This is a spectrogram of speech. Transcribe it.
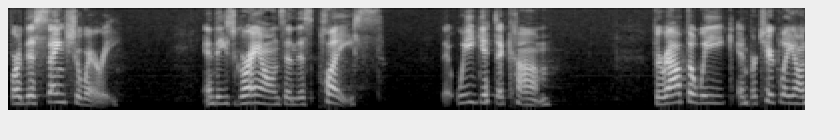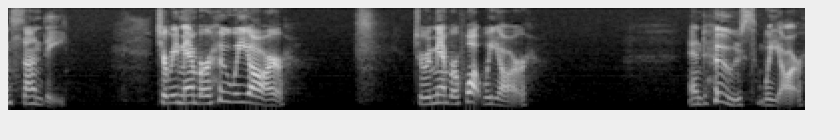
for this sanctuary and these grounds and this place that we get to come throughout the week and particularly on Sunday to remember who we are, to remember what we are, and whose we are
